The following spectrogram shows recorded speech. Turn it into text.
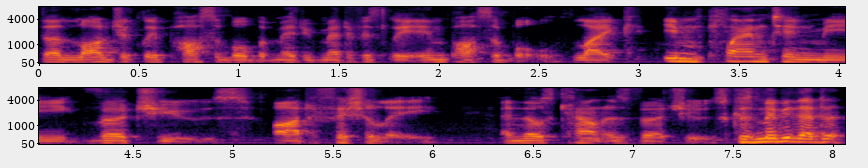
the logically possible but maybe metaphysically impossible. Like implant in me virtues artificially and those count as virtues. Because maybe that that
